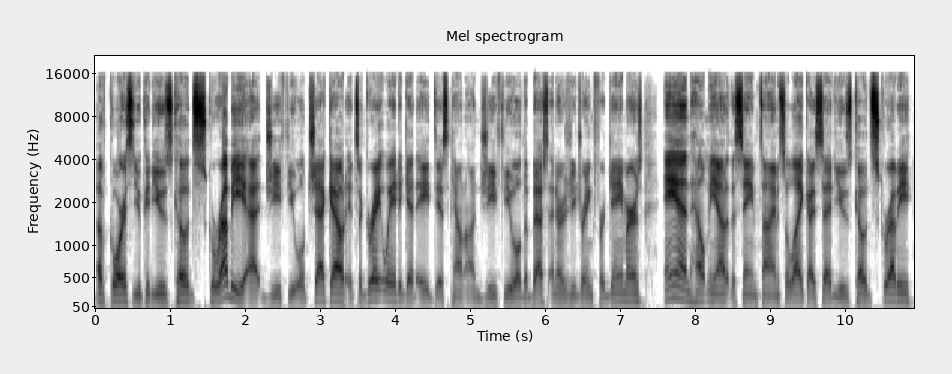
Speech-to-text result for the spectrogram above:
of course, you could use code SCRUBBY at G Fuel checkout. It's a great way to get a discount on G Fuel, the best energy drink for gamers, and help me out at the same time. So, like I said, use code SCRUBBY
